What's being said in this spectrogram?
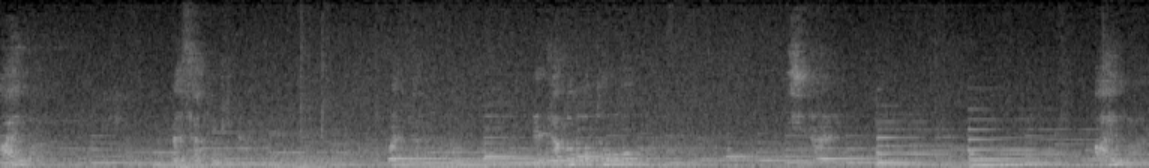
愛は情けないこれから妬むことをしない愛は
